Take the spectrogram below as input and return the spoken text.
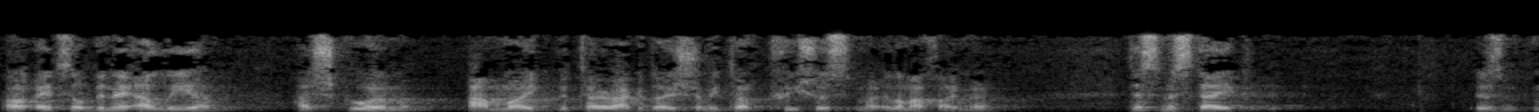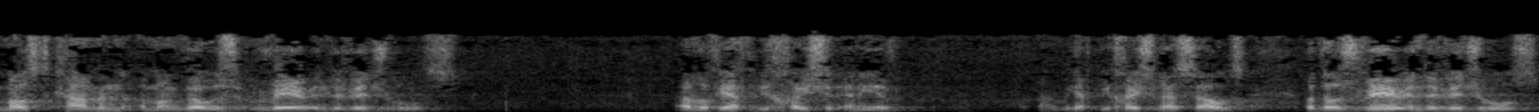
o etzel b'nei aliyah, hashkuim mitoch prishus. This mistake is most common among those rare individuals I don't know if we have to be choshed any of, we have to be choshed ourselves, but those rare individuals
